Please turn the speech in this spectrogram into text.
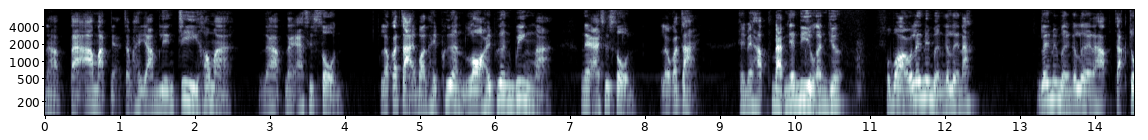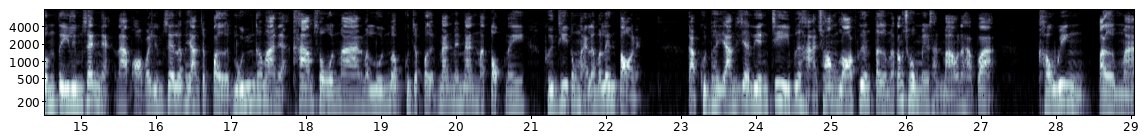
นะครับแต่อามัดเนี่ยจะพยายามเลี้ยงจี้เข้ามานะครับในแอซิสโซนแล้วก็จ่ายบอลให้เพื่อนรอให้เพื่อนวิ่งมาในแอซิสโซนแล้วก็จ่ายเห็นไหมครับ แบบนี้ดีกว่ากันเยอะ ผมบอกว่าเล่นไม่เหมือนกันเลยนะ เล่นไม่เหมือนกันเลยนะครับ จากโจมตีริมเส้นเนี่ยนะครับออกไปริมเส้นแล้วพยายามจะเปิดลุ้นเข้ามาเนี่ยข้ามโซนมามาลุ้นว่าคุณจะเปิดแม่นไม่แม่นมาตกในพื้นที่ตรงไหนแล้วมาเล่นต่อเนี่ยกับคุณพยายามที่จะเลี้ยงจี้เพื่อหาช่องรอเพื่อนเติมแล้วต้องชมเมสันเมาส์นะครับว่าเขาวิ่งเติมมา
